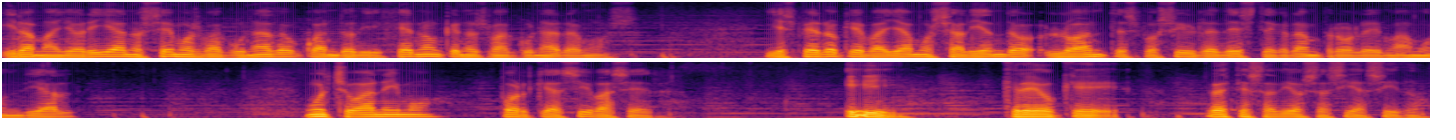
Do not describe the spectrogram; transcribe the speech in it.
Y la mayoría nos hemos vacunado cuando dijeron que nos vacunáramos y espero que vayamos saliendo lo antes posible de este gran problema mundial. Mucho ánimo, porque así va a ser. Y creo que, gracias a Dios, así ha sido.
